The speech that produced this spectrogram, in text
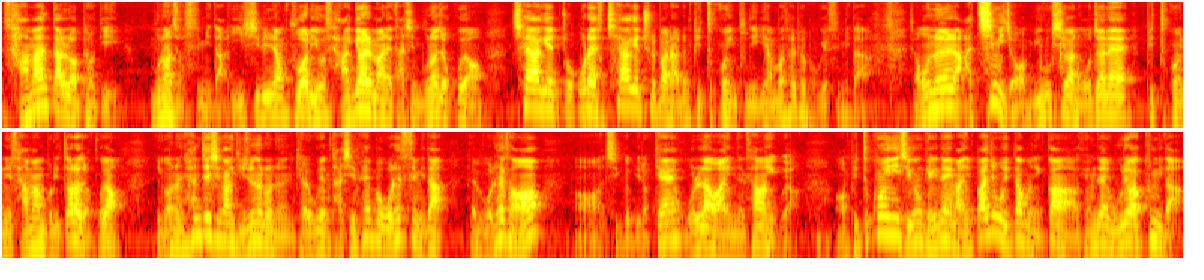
4만 달러 벽이 무너졌습니다. 21년 9월 이후 4개월 만에 다시 무너졌고요. 최악의 쪽- 올해 최악의 출발하는 비트코인 분위기 한번 살펴보겠습니다. 자, 오늘 아침이죠. 미국 시간 오전에 비트코인이 4만 불이 떨어졌고요. 이거는 현재 시간 기준으로는 결국엔 다시 회복을 했습니다. 회복을 해서 어, 지금 이렇게 올라와 있는 상황이고요. 어, 비트코인이 지금 굉장히 많이 빠지고 있다 보니까 굉장히 우려가 큽니다.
